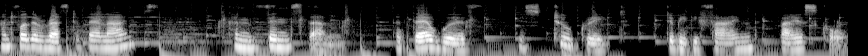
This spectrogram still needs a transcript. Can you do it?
and for the rest of their lives, convince them that their worth is too great to be defined by a score.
